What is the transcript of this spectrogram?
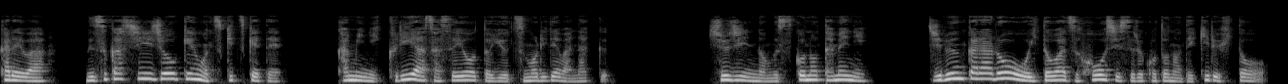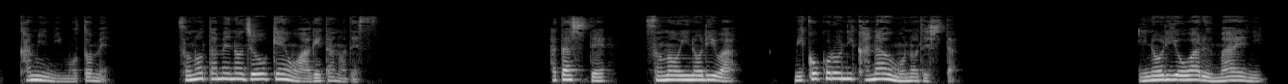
彼は難しい条件を突きつけて神にクリアさせようというつもりではなく、主人の息子のために自分から労を厭わず奉仕することのできる人を神に求め、そのための条件を挙げたのです。果たしてその祈りは御心にかなうものでした。祈り終わる前に、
